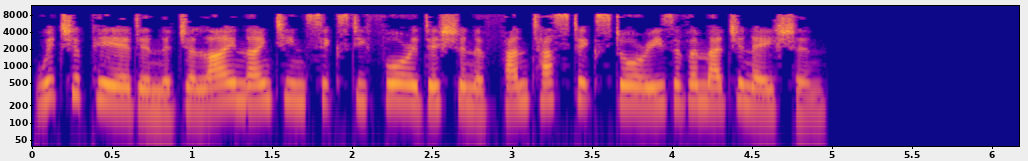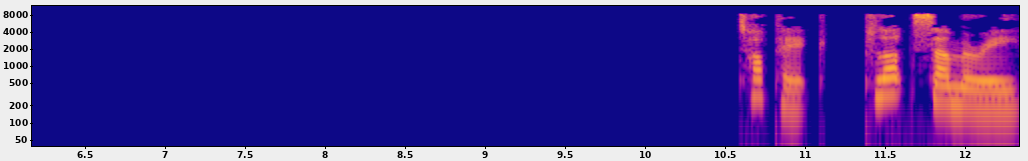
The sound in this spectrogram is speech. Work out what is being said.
which appeared in the July 1964 edition of Fantastic Stories of Imagination. Plot summary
